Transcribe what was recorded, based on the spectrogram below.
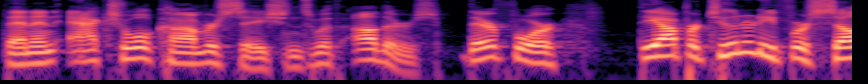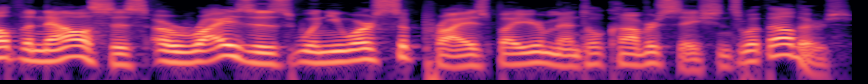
than in actual conversations with others. Therefore, the opportunity for self analysis arises when you are surprised by your mental conversations with others.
